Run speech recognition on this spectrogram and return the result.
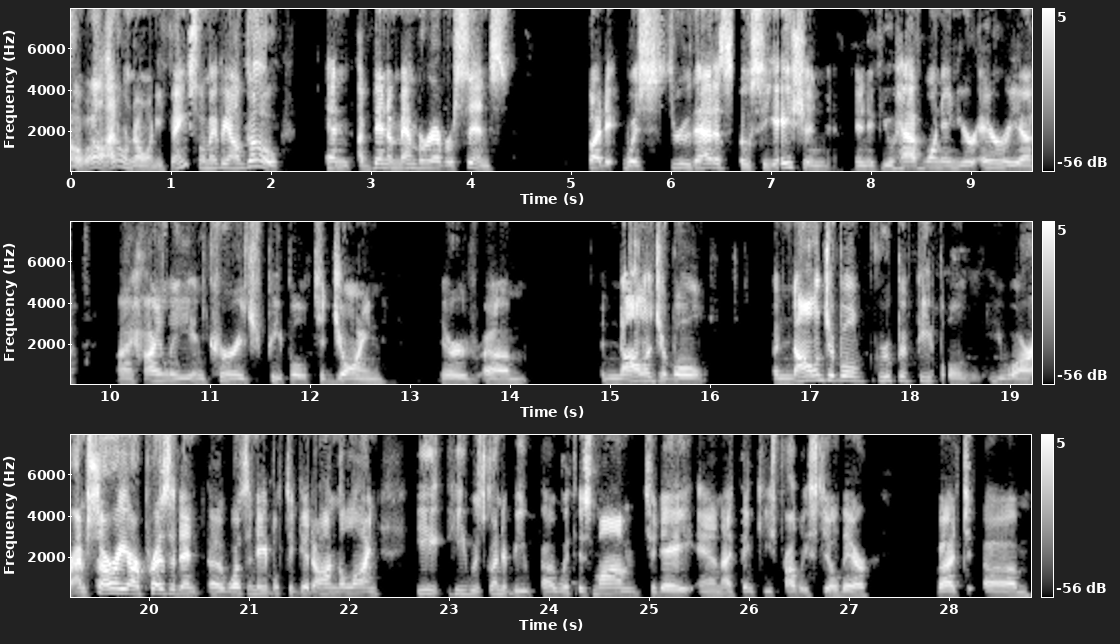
oh well i don't know anything so maybe i'll go. And i've been a member ever since but it was through that association and if you have one in your area i highly encourage people to join. They're um, knowledgeable a knowledgeable group of people you are. I'm sorry our president uh, wasn't able to get on the line. He he was going to be uh, with his mom today and i think he's probably still there. But um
